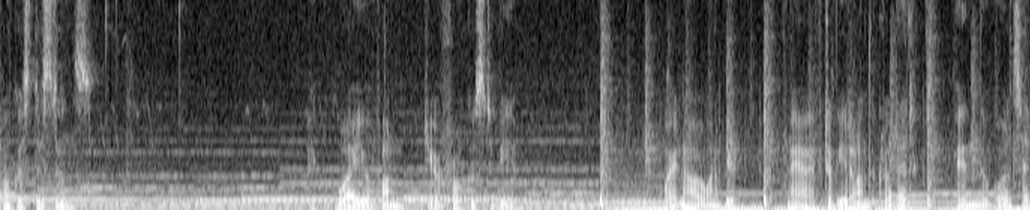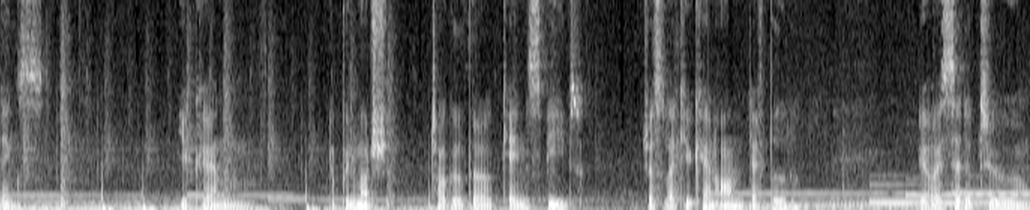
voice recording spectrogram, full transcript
focus distance, like where you want your focus to be. Right now I want to be, Now I have to be on the Claudette in the world settings, you can pretty much toggle the game speed, just like you can on DevBuild. If I set it to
